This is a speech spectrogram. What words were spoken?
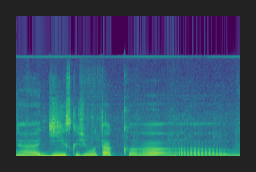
е, дії, скажімо так, е,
